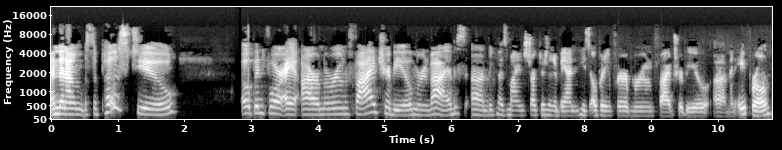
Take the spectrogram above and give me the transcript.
And then I'm supposed to open for a, our Maroon 5 tribute, Maroon Vibes, um, because my instructor's in a band and he's opening for Maroon 5 tribute um, in April.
